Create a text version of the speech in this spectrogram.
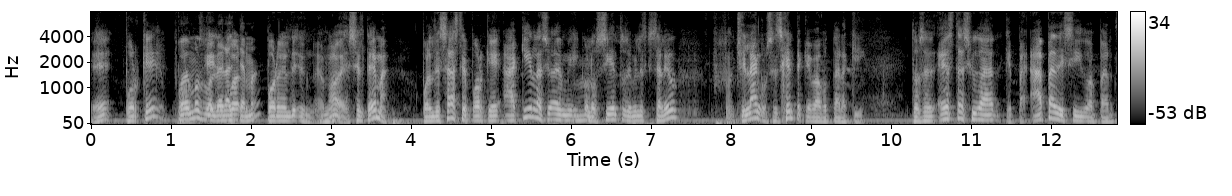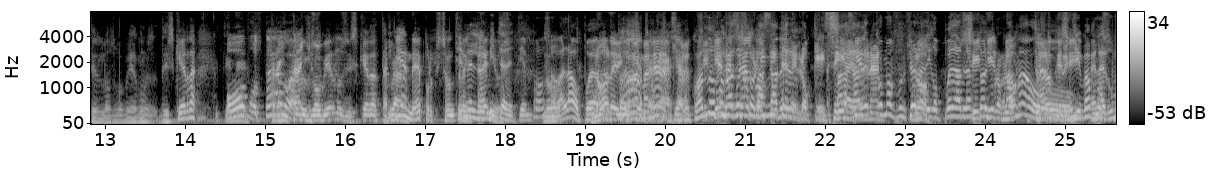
¿Eh? ¿Por qué? ¿Podemos volver al por- tema? Por el, de- no, es el tema. Por el desastre, porque aquí en la Ciudad de México los cientos de miles que salieron pues, son chilangos, es gente que va a votar aquí. Entonces, esta ciudad que pa- ha padecido aparte de los gobiernos de izquierda o tiene votado 30 a los años. gobiernos de izquierda también, Claro. ¿eh? porque son ¿Tiene 30 límite años. de tiempo, Zavala, o puede no, hablar de todo el ninguna manera. ¿Cuándo Si hemos puesto límite de lo que sea, Para saber cómo funciona, No. digo, ¿puede hablar Sí, todo el ti- no, programa? claro o que sí. en algún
